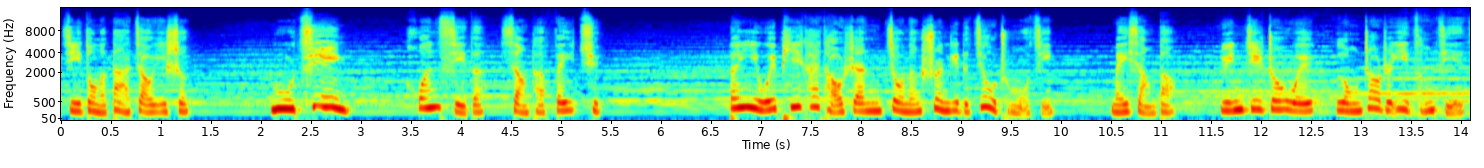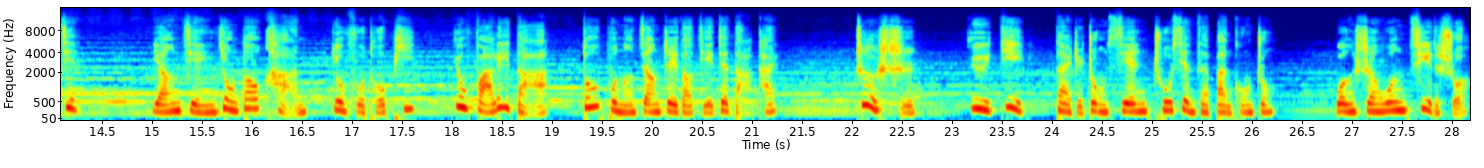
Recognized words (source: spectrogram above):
激动的大叫一声：“母亲！”欢喜的向他飞去。本以为劈开桃山就能顺利的救出母亲，没想到云姬周围笼罩着一层结界，杨戬用刀砍，用斧头劈，用法力打，都不能将这道结界打开。这时。玉帝带着众仙出现在半空中，嗡声嗡气地说：“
